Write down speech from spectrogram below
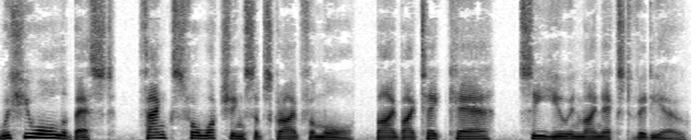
Wish you all the best, thanks for watching. Subscribe for more, bye bye. Take care, see you in my next video.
